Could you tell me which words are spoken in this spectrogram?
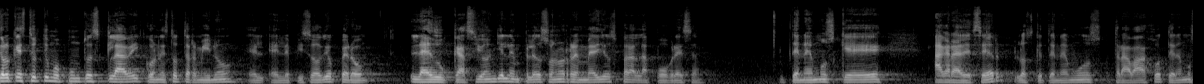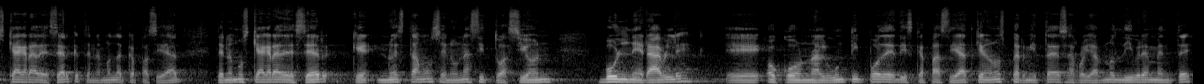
Creo que este último punto es clave y con esto termino el, episodio, pero la educación y el empleo son los remedios para la pobreza. Tenemos que agradecer los que tenemos trabajo, tenemos que agradecer que tenemos la capacidad, tenemos que agradecer que no estamos en una situación vulnerable eh, o con algún tipo de discapacidad que no nos permita desarrollarnos libremente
